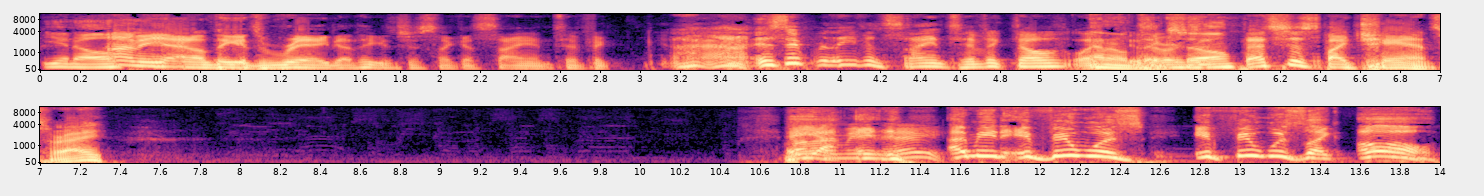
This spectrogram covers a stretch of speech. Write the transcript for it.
You know? I mean, I don't think it's rigged. I think it's just like a scientific. Uh, is it really even scientific though? Like, I don't think so. it- that's just by chance, right? Yeah, I mean, hey. I mean, if it was if it was like, oh,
